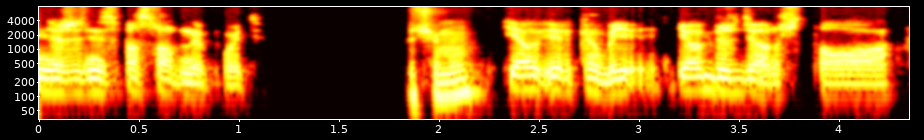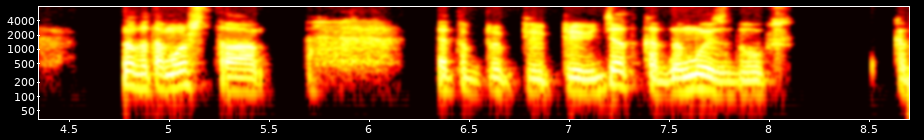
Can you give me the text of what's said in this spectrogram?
не жизнеспособный путь. Почему? Я, я, как бы, я убежден, что... Ну, потому что это приведет к одному из двух... К,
